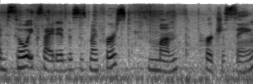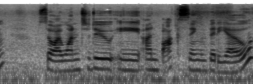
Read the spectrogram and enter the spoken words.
I'm so excited. This is my first month purchasing. So I wanted to do a unboxing video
